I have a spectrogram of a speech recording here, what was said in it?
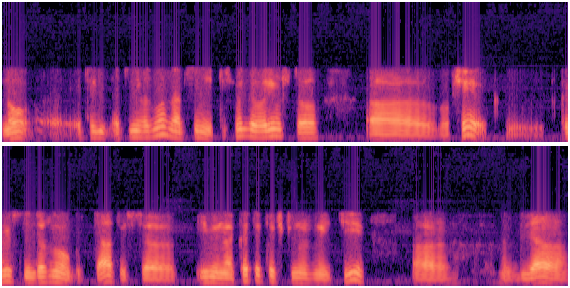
но э, это, это невозможно оценить. То есть мы говорим, что э, вообще крыс не должно быть, да, то есть э, именно к этой точке нужно идти э, для,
